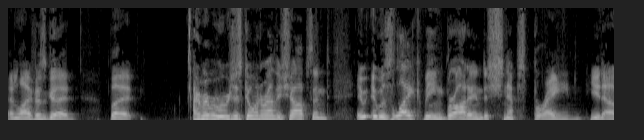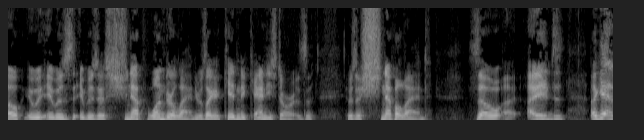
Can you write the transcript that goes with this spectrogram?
and life is good. But I remember we were just going around these shops, and it, it was like being brought into Schnepp's brain. You know, it, it was it was a Schnepp wonderland. It was like a kid in a candy store. It was a, it was a Schneppaland. So I again,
